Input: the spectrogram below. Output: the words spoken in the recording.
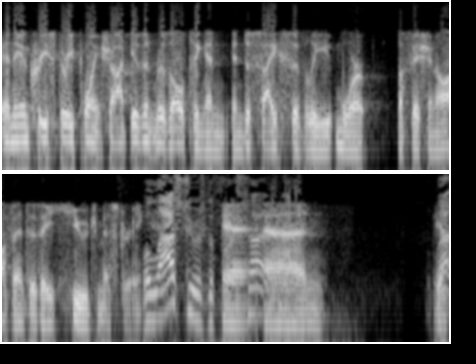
and the increased three point shot isn't resulting in, in decisively more efficient offense is a huge mystery. Well, last year was the first and, time. And yeah.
